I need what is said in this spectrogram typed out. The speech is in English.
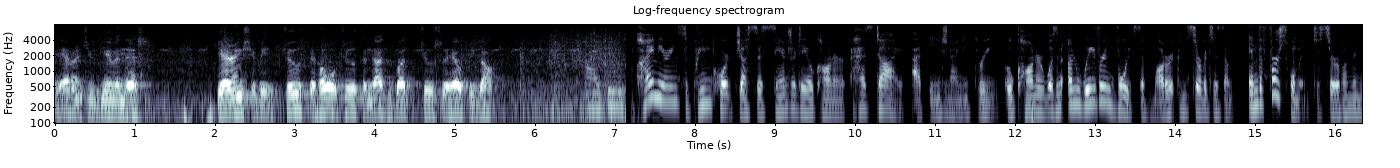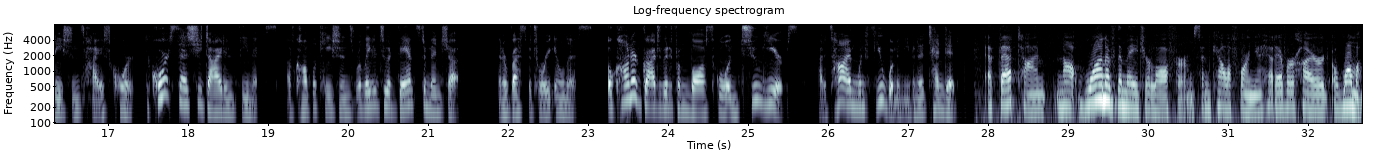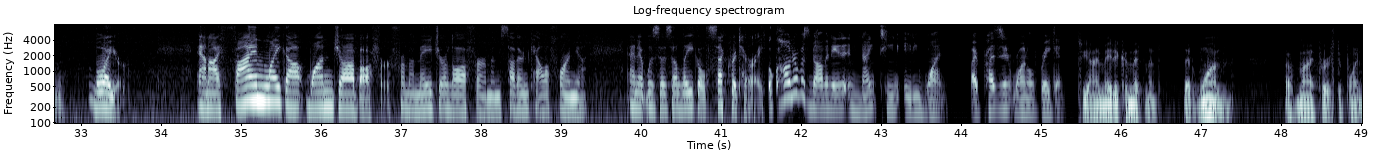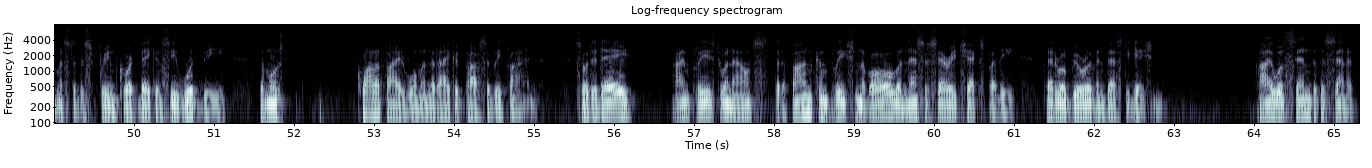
The evidence you give in this hearing should be the truth, the whole truth, and nothing but the truth, so help you God. I do. Pioneering Supreme Court Justice Sandra Day O'Connor has died at age 93. O'Connor was an unwavering voice of moderate conservatism and the first woman to serve on the nation's highest court. The court says she died in Phoenix of complications related to advanced dementia and a respiratory illness. O'Connor graduated from law school in two years at a time when few women even attended. At that time, not one of the major law firms in California had ever hired a woman lawyer. And I finally got one job offer from a major law firm in Southern California, and it was as a legal secretary. O'Connor was nominated in 1981 by President Ronald Reagan. See, I made a commitment that one of my first appointments to the Supreme Court vacancy would be the most qualified woman that I could possibly find. So today, I'm pleased to announce that upon completion of all the necessary checks by the Federal Bureau of Investigation, I will send to the Senate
